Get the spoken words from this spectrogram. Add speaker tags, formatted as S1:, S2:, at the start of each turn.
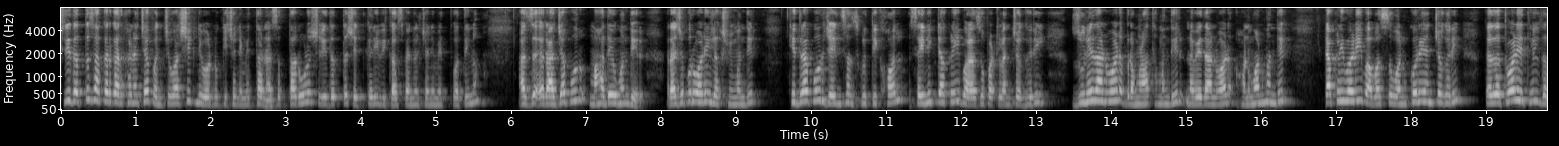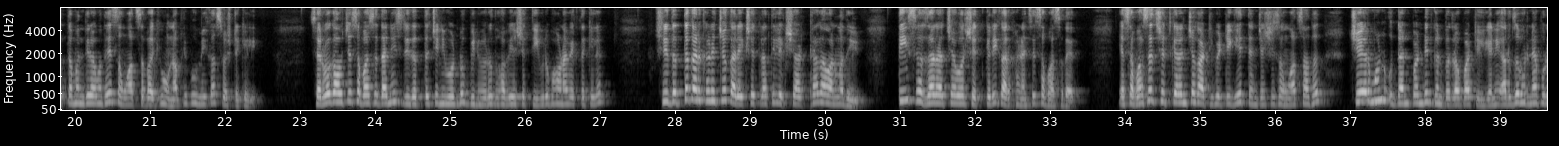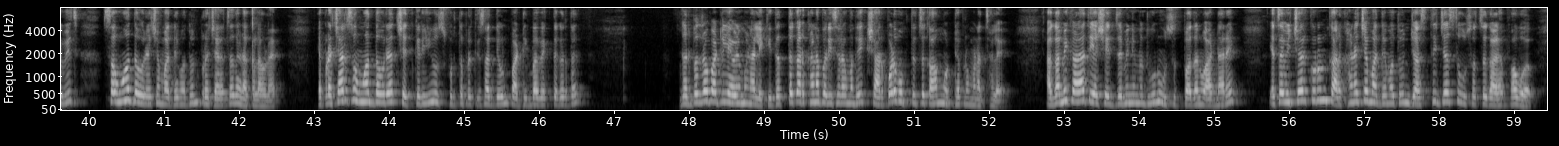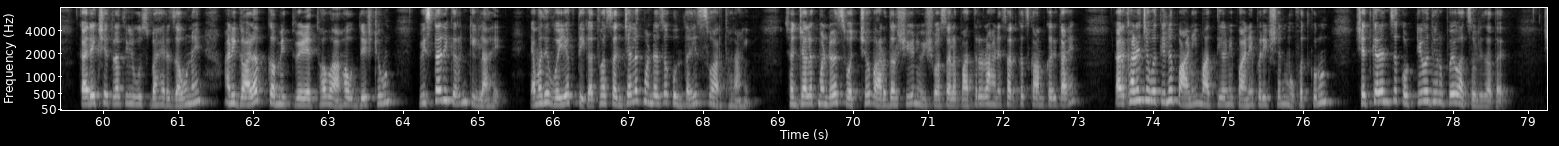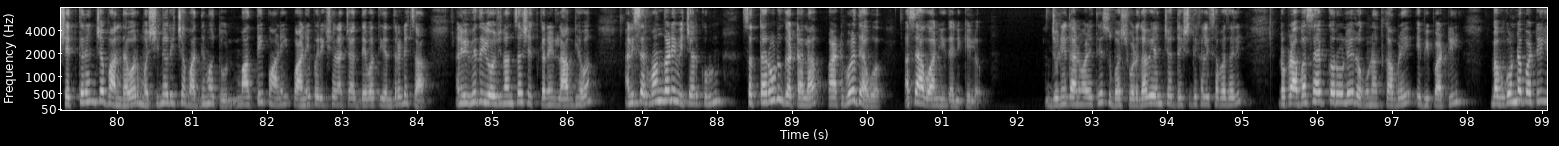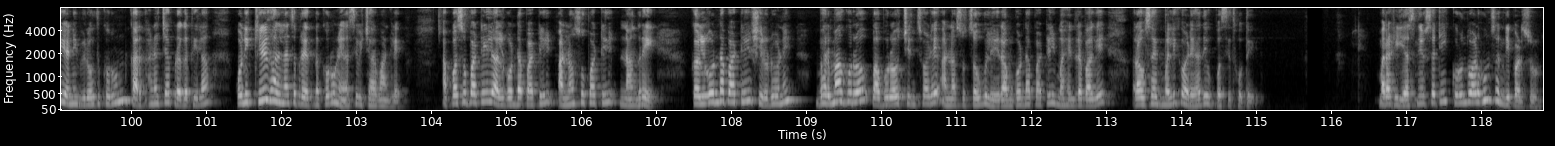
S1: श्री दत्त साखर कारखान्याच्या पंचवार्षिक निवडणुकीच्या निमित्तानं सत्तारूढ श्री दत्त शेतकरी विकास पॅनलच्या निमित्त वतीनं आज राजापूर महादेव मंदिर राजापूरवाडी लक्ष्मी मंदिर खिद्रापूर जैन सांस्कृतिक हॉल सैनिक टाकळी बाळासो पाटलांच्या घरी जुने दानवाड ब्रह्मनाथ मंदिर नवे दानवाड हनुमान मंदिर टाकळीवाडी बाबासो वनकोरे यांच्या घरी तर दत्तवाड येथील दत्त मंदिरामध्ये संवाद सभा घेऊन आपली भूमिका स्पष्ट केली. सर्व गावच्या सभासदांनी श्री दत्तची निवडणूक बिनविरोध व्हावी अशा तीव्र भावना व्यक्त केल्या. श्री दत्त कारखान्याच्या कार्यक्षेत्रातील एकशे अठरा गावांमधील तीस हजाराच्या वर शेतकरी कारखान्याचे सभासद आहेत. या सभासद शेतकऱ्यांच्या गाठीभेटी घेत त्यांच्याशी संवाद साधत चेअरमन उद्यान पंडित गणपतराव पाटील यांनी अर्ज भरण्यापूर्वीच संवाद दौऱ्याच्या माध्यमातून प्रचाराचा धडाका लावलाय. या प्रचार संवाद दौऱ्यात शेतकरीही उत्स्फूर्त प्रतिसाद देऊन पाठिंबा व्यक्त करतात गणपतराव पाटील यावेळी म्हणाले की दत्त कारखाना परिसरामध्ये क्षारपड मुक्तीचं काम मोठ्या प्रमाणात झालंय. आगामी काळात या शेतजमिनीमधून ऊस उत्पादन वाढणार आहे. याचा विचार करून कारखान्याच्या माध्यमातून जास्तीत जास्त ऊसाचं गाळप व्हावं. कार्यक्षेत्रातील ऊस बाहेर जाऊ नये आणि गाळप कमीत वेळेत व्हावा हा उद्देश ठेवून विस्तारीकरण केलं आहे. यामध्ये वैयक्तिक अथवा संचालक मंडळाचा कोणताही स्वार्थ नाही. संचालक मंडळ स्वच्छ पारदर्शी आणि विश्वासाला पात्र राहण्यासारखंच काम करीत आहे. कारखान्याच्या वतीनं पाणी माती आणि पाणी परीक्षण मोफत करून शेतकऱ्यांचे कोट्यवधी रुपये वाचवले जात आहेत. शेतकऱ्यांच्या बांधावर मशिनरीच्या माध्यमातून माती पाणी पाणी परीक्षणाच्या अद्ययावत यंत्रणेचा आणि विविध योजनांचा शेतकऱ्यांनी लाभ घ्यावा आणि सर्वांगाने विचार करून सत्तारूढ गटाला पाठबळ द्यावं असं आवाहनही त्यांनी केलं. जुने दानवाड येथे सुभाष वडगावे यांच्या अध्यक्षतेखाली सभा झाली. Doctor Abasaheb Karole Raghunath Kamble A. B. Patil Babgonda Patil यांनी विरोध करून कारखान्याच्या प्रगतीला कोणी खीळ घालण्याचा प्रयत्न करू नये असे विचार मांडले. अप्पासू पाटील अलगोंडा पाटील अण्णासू पाटील नांगरे कलगोंडा पाटील शिरढोणे भरमागुरव बाबूराव चिंचवाडे अण्णासू चौगुले रामगोंडा पाटील महेंद्र बागे रावसाहेब मलिकवाडे आदी उपस्थित होते. मराठी यस न्यूजसाठी कुरुंदवाडहून संदीप अडसूळ.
